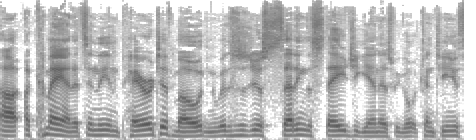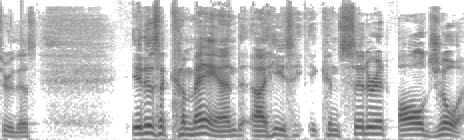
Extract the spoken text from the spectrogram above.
uh, a command. It's in the imperative mode, and this is just setting the stage again as we go continue through this. It is a command. Uh, he's consider it all joy.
